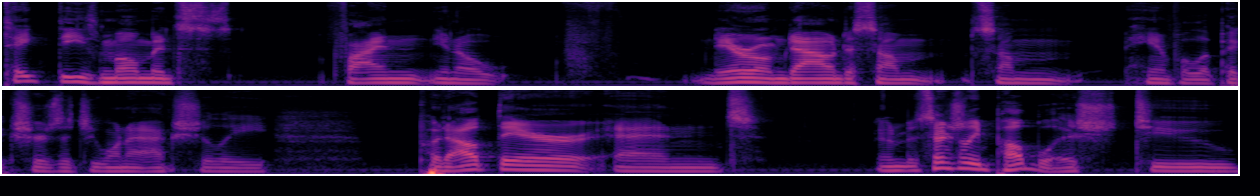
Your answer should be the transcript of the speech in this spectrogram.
take these moments find you know narrow them down to some some handful of pictures that you want to actually put out there and and essentially publish to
